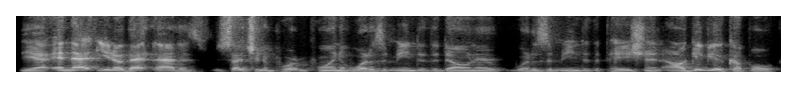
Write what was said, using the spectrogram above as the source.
Yeah, and that you know that that is such an important point of what does it mean to the donor, what does it mean to the patient. I'll give you a couple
